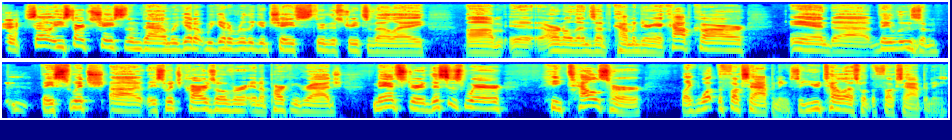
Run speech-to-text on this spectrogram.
so he starts chasing them down. We get a we get a really good chase through the streets of L.A. Um, uh, Arnold ends up commandeering a cop car, and uh, they lose him. They switch uh, they switch cars over in a parking garage. Manster, this is where he tells her like what the fuck's happening. So you tell us what the fuck's happening.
